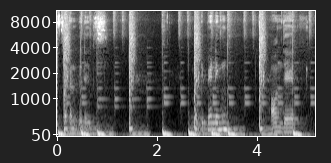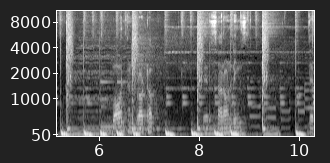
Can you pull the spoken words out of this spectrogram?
certain beliefs. But depending on their born and brought up, their surroundings, their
